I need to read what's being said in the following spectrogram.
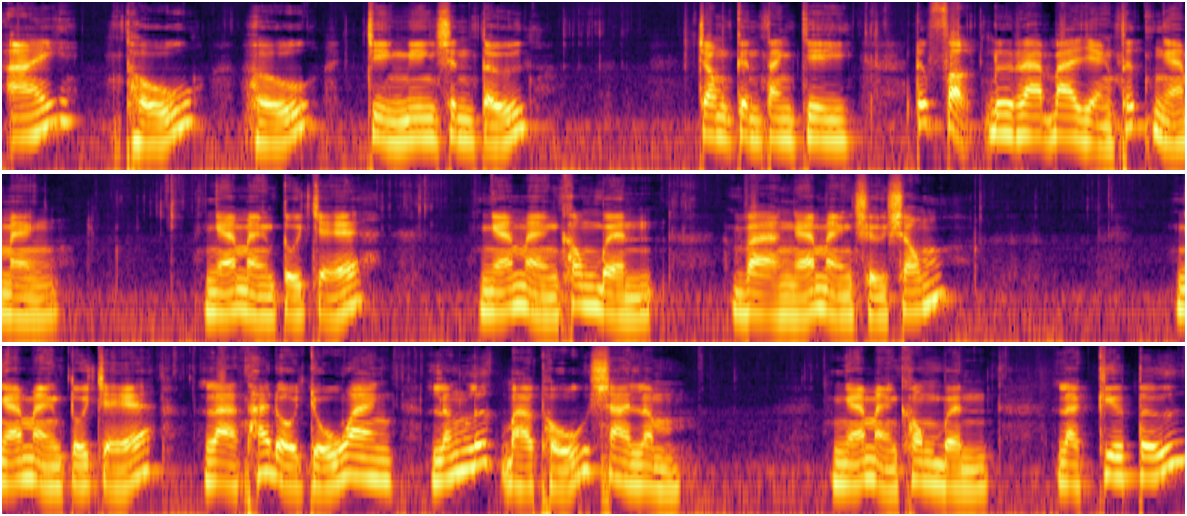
ái, thủ, hữu, triền miên sinh tử. Trong Kinh Tăng Chi, Đức Phật đưa ra ba dạng thức ngã mạng. Ngã mạng tuổi trẻ, ngã mạng không bệnh và ngã mạng sự sống. Ngã mạng tuổi trẻ là thái độ chủ quan, lấn lướt bảo thủ, sai lầm. Ngã mạng không bệnh là kiêu tứ,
